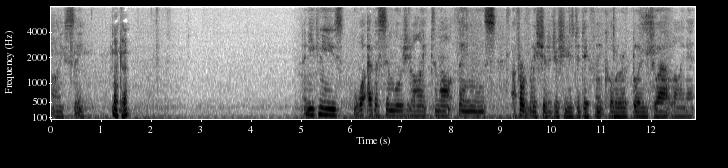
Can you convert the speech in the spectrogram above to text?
icy. okay? And you can use whatever symbols you like to mark things. I probably should have just used a different colour of blue to outline it,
